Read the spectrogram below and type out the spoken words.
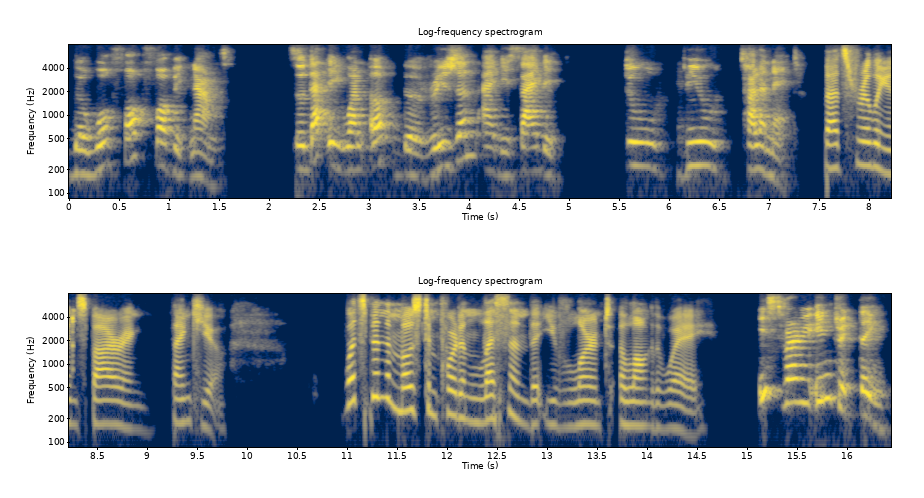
the workforce for Vietnam. So that is one of the reason I decided to build TalentNet. That's really inspiring. Thank you. What's been the most important lesson that you've learned along the way? It's very interesting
